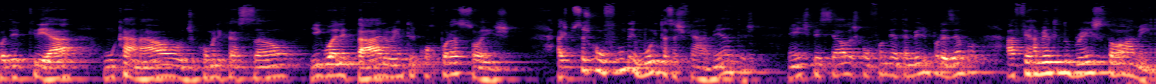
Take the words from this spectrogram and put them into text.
poder criar um canal de comunicação igualitário entre corporações. As pessoas confundem muito essas ferramentas em especial, elas confundem até mesmo, por exemplo, a ferramenta do brainstorming.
